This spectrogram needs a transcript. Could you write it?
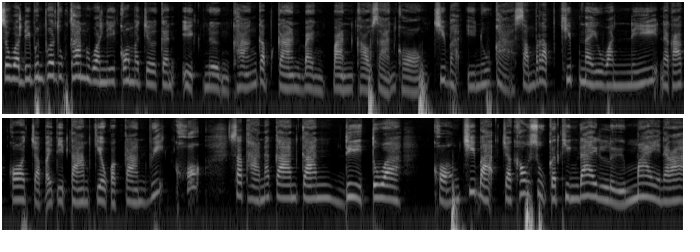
สวัสดีเพื่อนๆทุกท่านวันนี้ก็มาเจอกันอีกหนึ่งครั้งกับการแบ่งปันข่าวสารของชิบะอินุค่ะสำหรับคลิปในวันนี้นะคะ ก็จะไปติดตามเกี่ยวกับการวิเคราะห์ สถานการณ์การดีตัวของชิบะจะเข้าสู่กระทิงได้หรือไม่นะคะ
